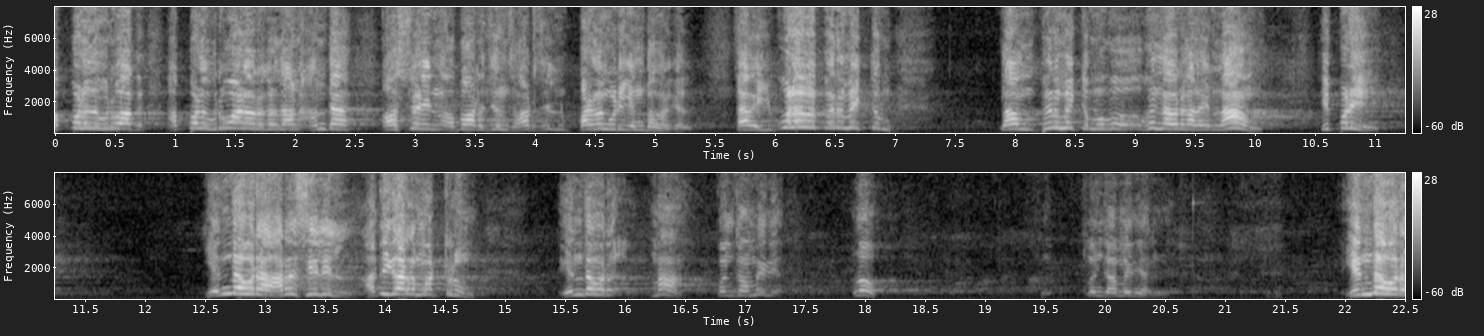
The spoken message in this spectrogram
அப்பொழுது உருவாக அப்பொழுது உருவானவர்கள் தான் அந்த ஆஸ்திரேலியன் அபாரிஜின்ஸ் ஆஸ்திரேலியன் பழங்குடி என்பவர்கள். ஆக இவ்வளவு பெருமைக்கும் நாம் பெருமைக்கும் உகந்தவர்களை நாம் இப்படி எந்த ஒரு அரசியலில் அதிகாரம் மற்றும் எந்த ஒரு மா கொஞ்சம் அமைதியா. ஹலோ கொஞ்சம் அமைதியா இருங்க. எந்த ஒரு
